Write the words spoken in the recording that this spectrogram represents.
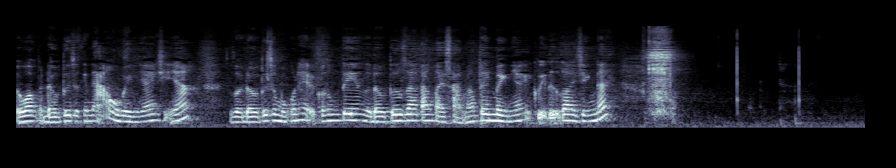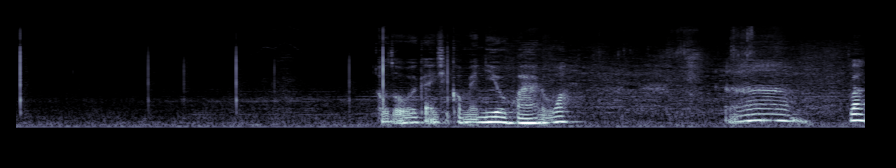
Đúng không phải đầu tư cho cái não của mình nhé anh chị nhé rồi đầu tư cho một quan hệ có thông tin rồi đầu tư gia tăng tài sản mang tên mình nhé cái quỹ tự do tài chính đấy. Ôi rồi các anh chị comment nhiều quá đúng không? À, vâng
